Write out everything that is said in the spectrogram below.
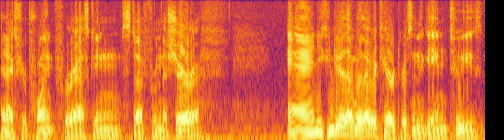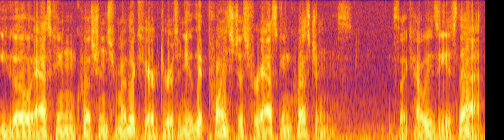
an extra point for asking stuff from the sheriff. And you can do that with other characters in the game, too. You, you go asking questions from other characters, and you'll get points just for asking questions. It's like, how easy is that?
